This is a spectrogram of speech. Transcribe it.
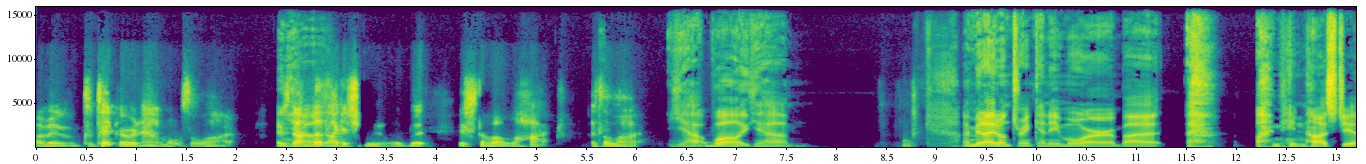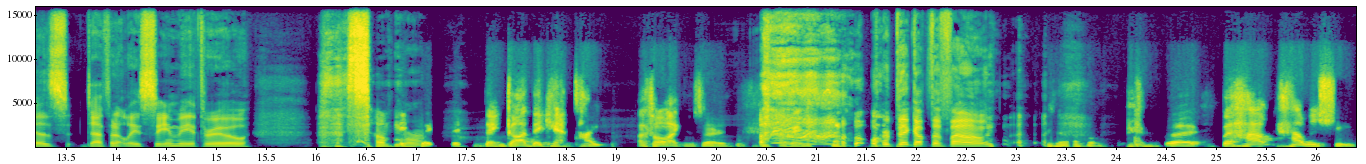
i mean to take care of an animal is a lot it's Yeah. not nothing like a shield but it's still a lot it's a lot Yeah, well, yeah. I mean, I don't drink anymore, but I mean, Nastia's definitely seen me through some Thank- God they can't type. That's all I can say. I or pick up the phone. mean, but but how how is she?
